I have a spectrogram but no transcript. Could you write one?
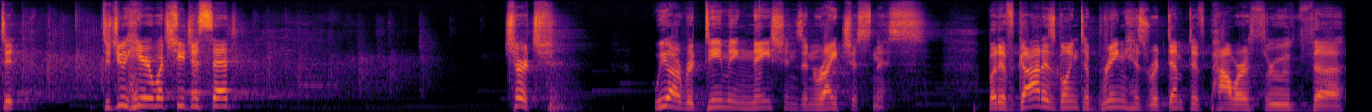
did, did you hear what she just said? Church, we are redeeming nations in righteousness. But if God is going to bring his redemptive power through the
